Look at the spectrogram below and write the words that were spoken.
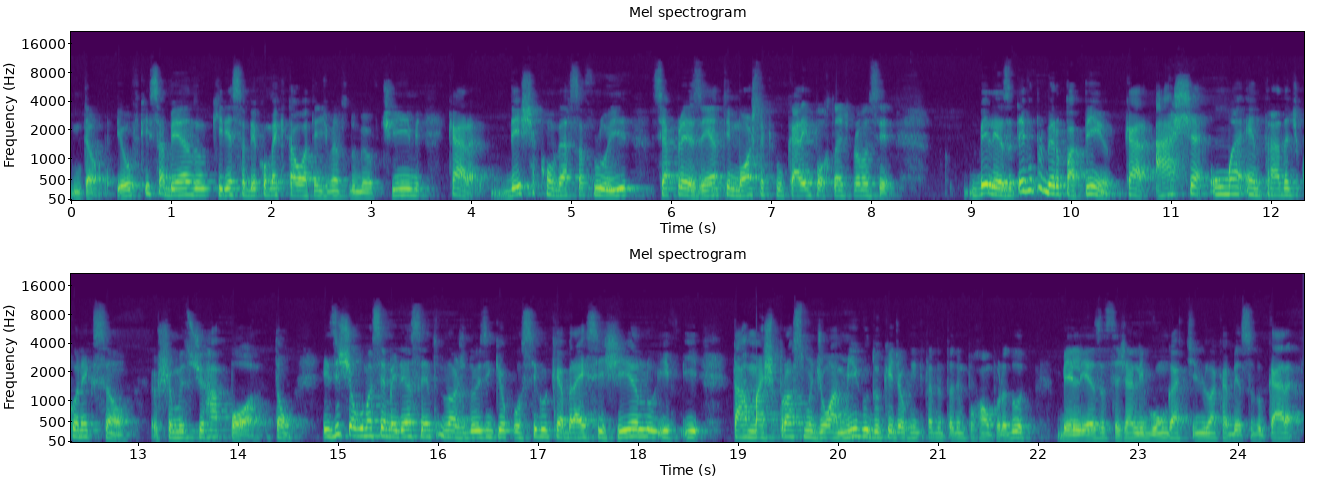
Então, eu fiquei sabendo, queria saber como é que está o atendimento do meu time. Cara, deixa a conversa fluir, se apresenta e mostra que o cara é importante para você. Beleza, teve o primeiro papinho, cara, acha uma entrada de conexão. Eu chamo isso de rapó. Então, existe alguma semelhança entre nós dois em que eu consigo quebrar esse gelo e estar tá mais próximo de um amigo do que de alguém que está tentando empurrar um produto? Beleza, você já ligou um gatilho na cabeça do cara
